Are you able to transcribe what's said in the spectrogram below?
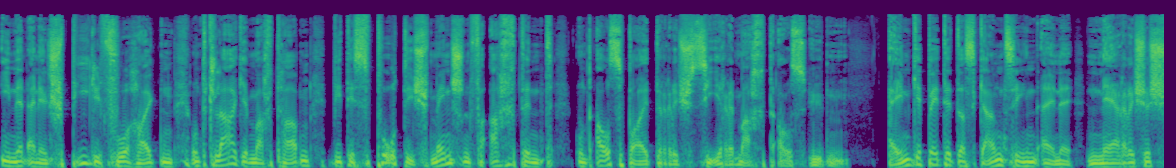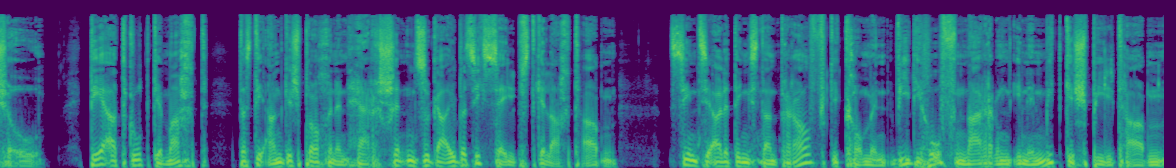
ihnen einen Spiegel vorhalten und klargemacht haben, wie despotisch, menschenverachtend und ausbeuterisch sie ihre Macht ausüben. Eingebettet das Ganze in eine närrische Show. Derart gut gemacht, dass die angesprochenen Herrschenden sogar über sich selbst gelacht haben. Sind sie allerdings dann draufgekommen, wie die Hofnarren ihnen mitgespielt haben,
